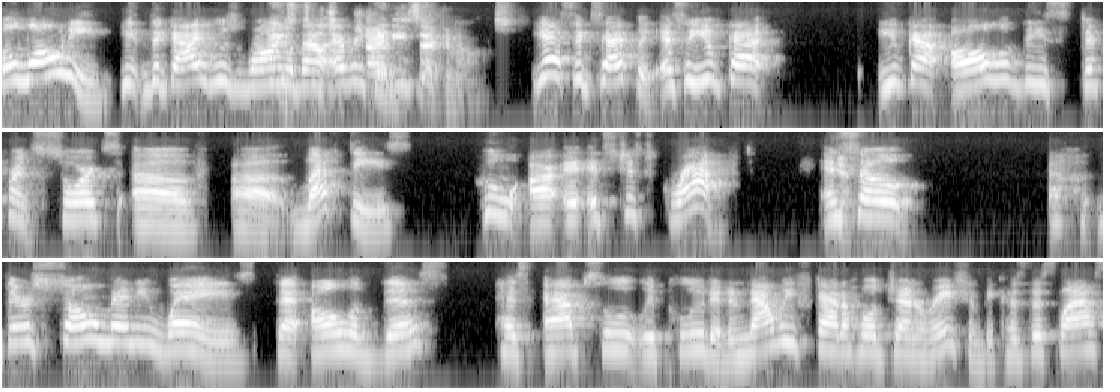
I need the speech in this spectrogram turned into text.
baloney. He, the guy who's wrong right, about everything. Keynesian economics. Yes, exactly. And so you've got you've got all of these different sorts of uh, lefties who are it's just graft. And yeah. so uh, there's so many ways that all of this has absolutely polluted. And now we've got a whole generation because this last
